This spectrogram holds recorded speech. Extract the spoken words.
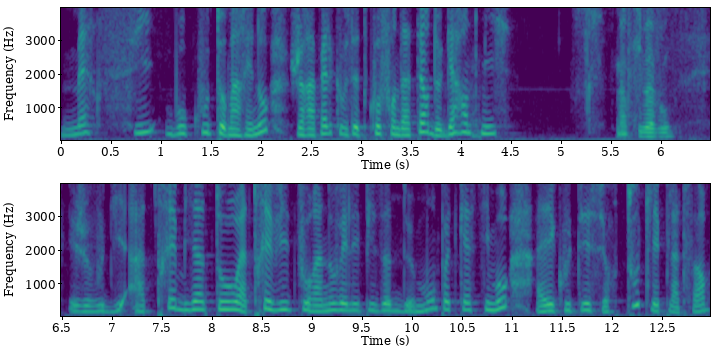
Merci beaucoup Thomas Reynaud. Je rappelle que vous êtes cofondateur de GarantMe. Merci à vous. Et je vous dis à très bientôt, à très vite pour un nouvel épisode de mon podcast IMO à écouter sur toutes les plateformes.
